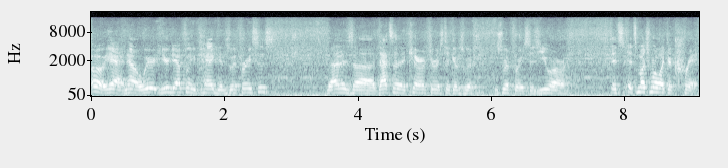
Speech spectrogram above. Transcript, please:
Oh yeah, no, we're you're definitely pegged in Zwift races. That is uh, that's a characteristic of Zwift Zwift races. You are, it's it's much more like a crit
